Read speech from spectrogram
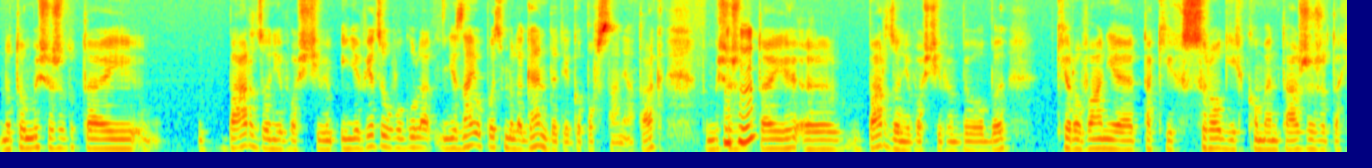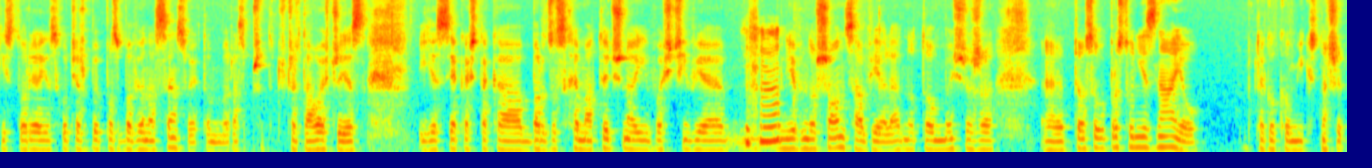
no to myślę, że tutaj bardzo niewłaściwym i nie wiedzą w ogóle, nie znają powiedzmy legendy jego powstania, tak, to myślę, mhm. że tutaj e, bardzo niewłaściwym byłoby kierowanie takich srogich komentarzy, że ta historia jest chociażby pozbawiona sensu, jak tam raz przeczytałaś, czy jest, jest jakaś taka bardzo schematyczna i właściwie mhm. nie wnosząca wiele, no to myślę, że e, te osoby po prostu nie znają tego komiksu, znaczy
